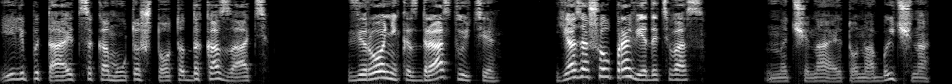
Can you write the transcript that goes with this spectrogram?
или пытается кому-то что-то доказать. «Вероника, здравствуйте! Я зашел проведать вас!» Начинает он обычно,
